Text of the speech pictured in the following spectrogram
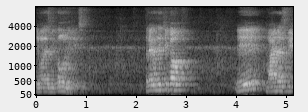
এ মাইনাস বি কমন নিয়ে নিয়েছি তাহলে এখান থেকে কী পাবো? এ মাইনাস বি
